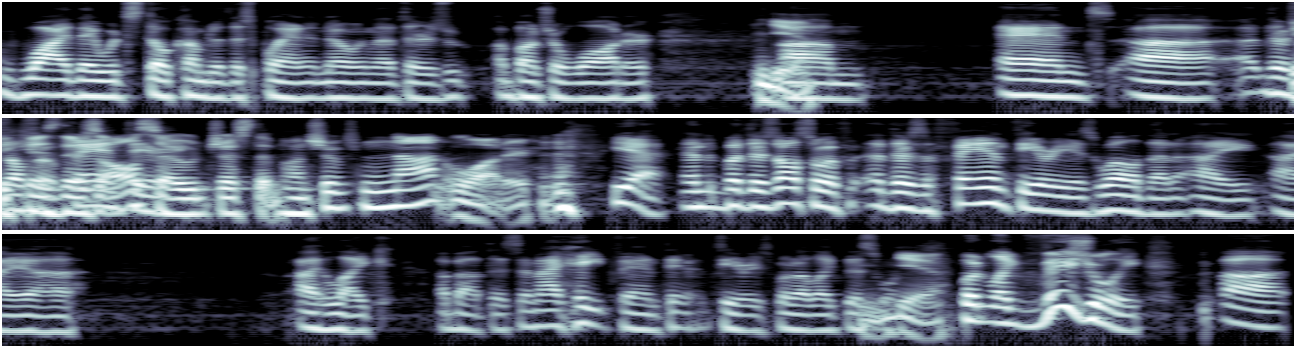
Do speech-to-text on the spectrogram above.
why they would still come to this planet knowing that there's a bunch of water Yeah. um, and uh, there's also because a there's also theory. just a bunch of not water. yeah and but there's also a, there's a fan theory as well that I I uh, I like about this and I hate fan the- theories but I like this one Yeah. but like visually uh,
